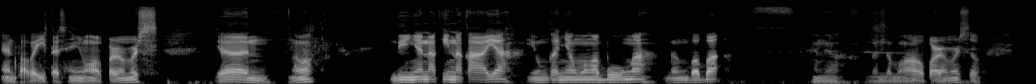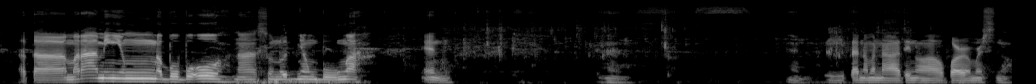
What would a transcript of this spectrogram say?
yan papakita sa inyo mga farmers. Yan no? Hindi niya na kinakaya yung kanyang mga bunga ng baba. Ano ganda mga farmers so. at ah, maraming yung nabubuo na sunod niyang bunga. Yan yan yan kita naman natin mga farmers no?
